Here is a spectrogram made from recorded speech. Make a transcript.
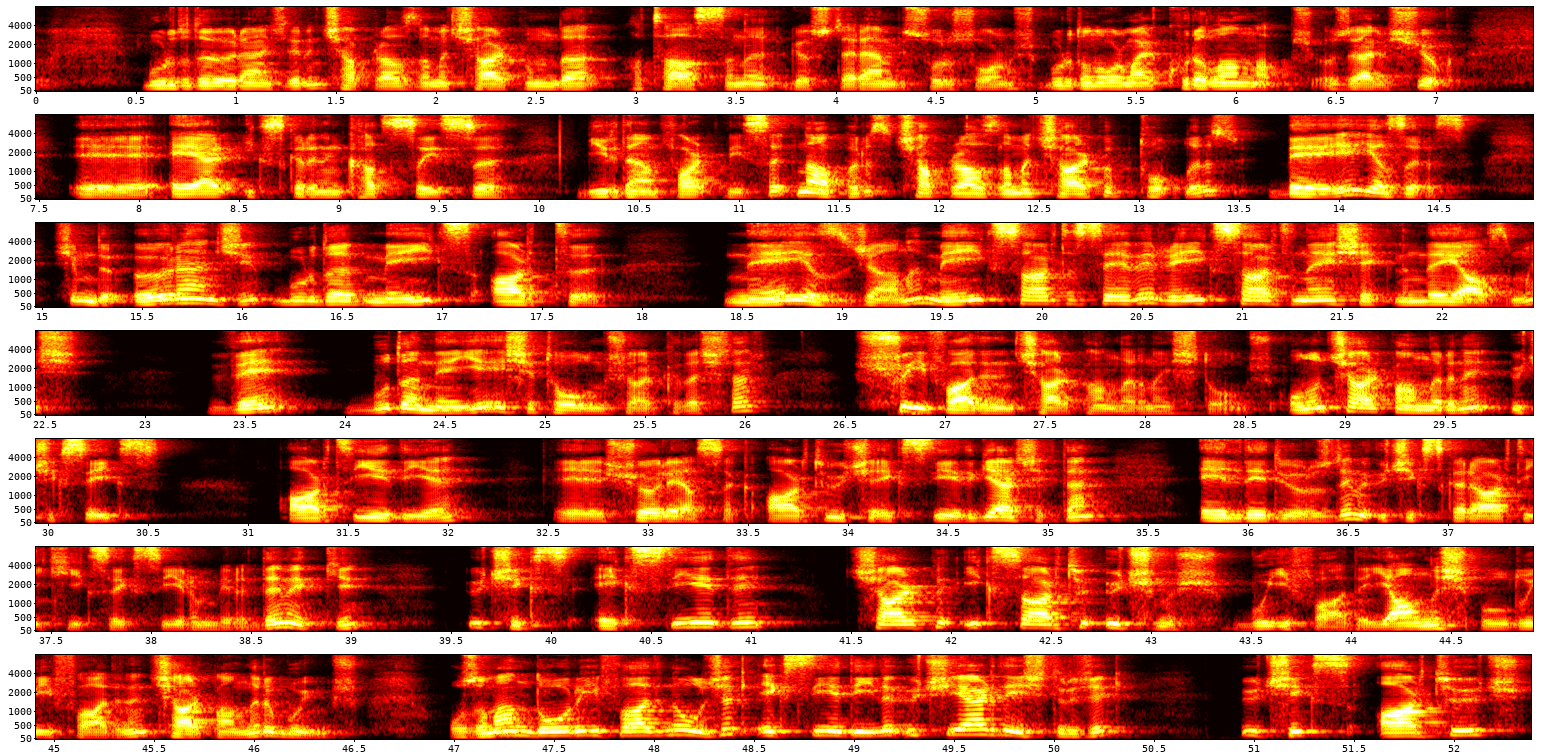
Burada da öğrencilerin çaprazlama çarpımda hatasını gösteren bir soru sormuş. Burada normal kuralı anlatmış. Özel bir şey yok. Ee, eğer x karenin katsayısı birden farklıysa ne yaparız? Çaprazlama çarpıp toplarız. B'ye yazarız. Şimdi öğrenci burada mx artı n yazacağını mx artı s ve rx artı n şeklinde yazmış. Ve bu da neye eşit olmuş arkadaşlar? şu ifadenin çarpanlarına eşit olmuş. Onun çarpanları ne? 3x'e x artı 7'ye e, şöyle yazsak artı 3'e eksi 7 gerçekten elde ediyoruz değil mi? 3x kare artı 2x eksi 21'i. Demek ki 3x eksi 7 çarpı x artı 3'müş bu ifade. Yanlış bulduğu ifadenin çarpanları buymuş. O zaman doğru ifade ne olacak? Eksi 7 ile 3 yer değiştirecek. 3x artı 3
